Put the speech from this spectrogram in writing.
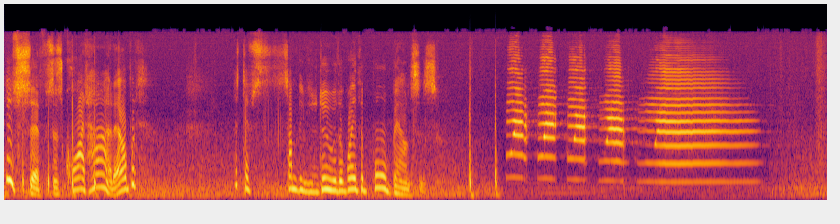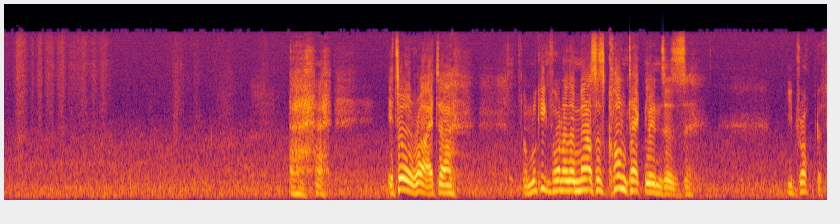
This surface is quite hard, Albert. Must have something to do with the way the ball bounces. Uh, it's all right. Uh, I'm looking for one of the mouse's contact lenses. He dropped it.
